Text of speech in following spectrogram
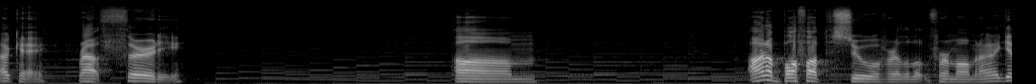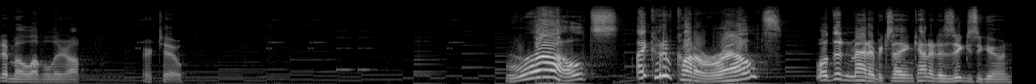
Okay, Route 30. Um, I'm gonna buff up Sue for a little for a moment. I'm gonna get him a leveler up or two. Ralts? I could have caught a Ralts. Well, it didn't matter because I encountered a Zigzagoon,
